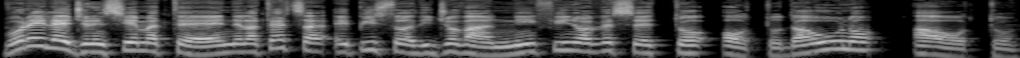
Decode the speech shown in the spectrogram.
Vorrei leggere insieme a te nella terza epistola di Giovanni fino al versetto 8, da 1 a 8.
